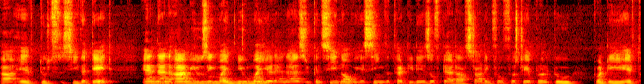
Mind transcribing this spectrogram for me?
uh, if to see the date and then I'm using my new measure and as you can see now we are seeing the 30 days of data starting from 1st April to 28th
